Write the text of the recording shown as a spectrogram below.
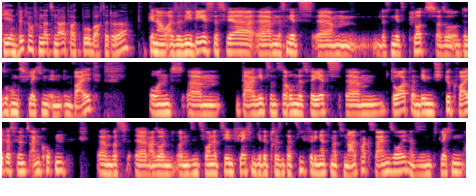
die Entwicklung vom Nationalpark beobachtet, oder? Genau, also die Idee ist, dass wir, ähm, das sind jetzt, ähm, das sind jetzt Plots, also Untersuchungsflächen in, im Wald. Und ähm, da geht es uns darum, dass wir jetzt ähm, dort an dem Stück Wald, das wir uns angucken, ähm, was, also und sind 210 Flächen, die repräsentativ für den ganzen Nationalpark sein sollen. Also sind Flächen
